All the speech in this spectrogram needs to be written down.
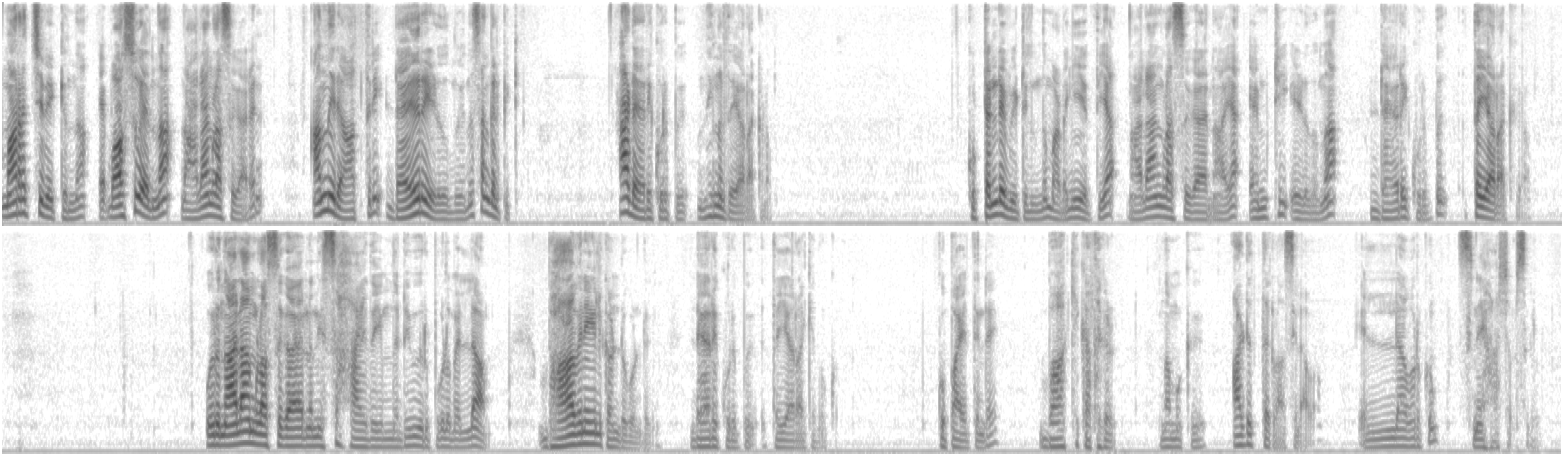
മറച്ചു വെക്കുന്ന വാസു എന്ന നാലാം ക്ലാസ്സുകാരൻ അന്ന് രാത്രി ഡയറി എഴുതുന്നു എന്ന് സങ്കല്പിക്കുക ആ ഡയറി കുറിപ്പ് നിങ്ങൾ തയ്യാറാക്കണം. കുട്ടന്റെ വീട്ടിൽ നിന്ന് മടങ്ങിയെത്തിയ നാലാം ക്ലാസ്സുകാരനായ എം ടി എഴുതുന്ന ഡയറി കുറിപ്പ് തയ്യാറാക്കുക. ഒരു നാലാം ക്ലാസ്സുകാരന്റെ നിസ്സഹായതയും നെടുവീർപ്പുകളുമെല്ലാം ഭാവനയിൽ കണ്ടുകൊണ്ട് ഡയറി കുറിപ്പ് തയ്യാറാക്കി നോക്കുക. കുപ്പായത്തിന്റെ ബാക്കി കഥകൾ നമുക്ക് അടുത്ത ക്ലാസ്സിലാവാം. എല്ലാവർക്കും സ്നേഹാശംസകൾ.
